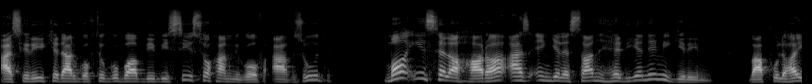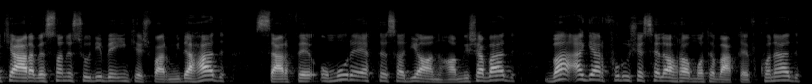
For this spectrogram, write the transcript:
اسیری که در گفتگو با بی بی سی سخن می گفت افزود ما این سلاح ها را از انگلستان هدیه نمی‌گیریم و پولهایی که عربستان سعودی به این کشور می‌دهد صرف امور اقتصادی آنها می شود و اگر فروش سلاح را متوقف کند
